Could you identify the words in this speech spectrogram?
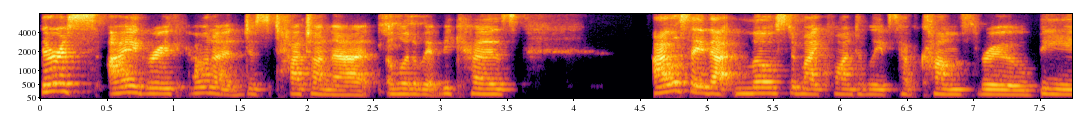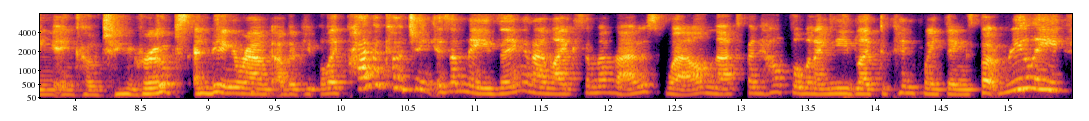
There is, I agree. With, I want to just touch on that a little bit because I will say that most of my quantum leaps have come through being in coaching groups and being around other people. Like private coaching is amazing and I like some of that as well. And that's been helpful when I need like to pinpoint things. But really,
